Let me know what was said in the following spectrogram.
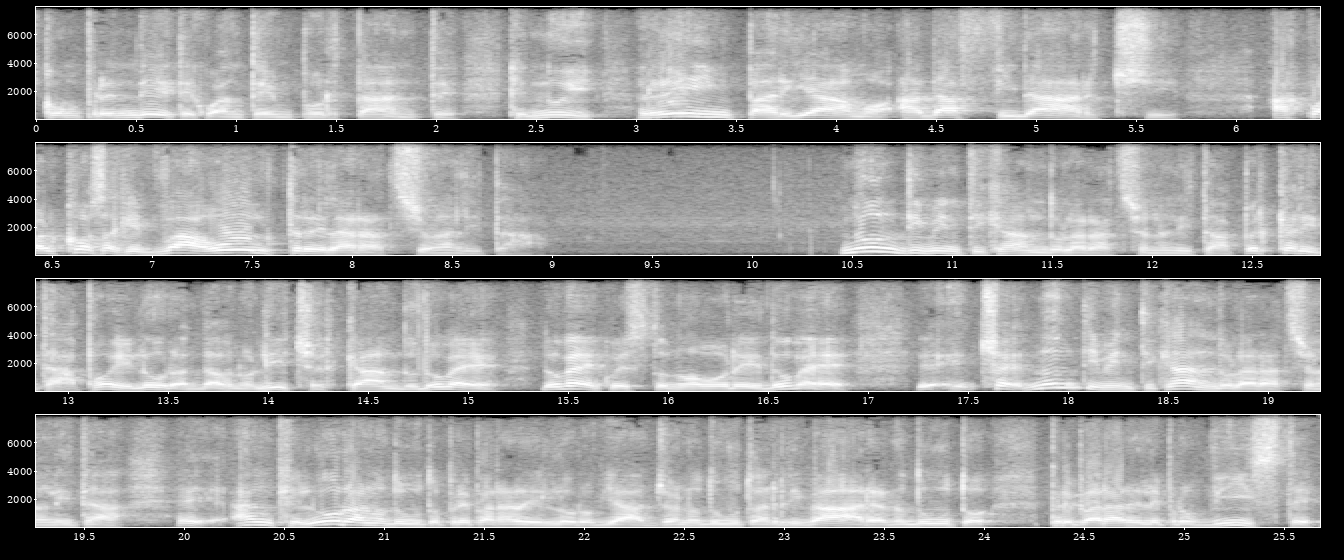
Comprendete quanto è importante che noi reimpariamo ad affidarci a qualcosa che va oltre la razionalità. Non dimenticando la razionalità, per carità, poi loro andavano lì cercando dov'è, dov'è questo nuovo re, dov'è, eh, cioè non dimenticando la razionalità, eh, anche loro hanno dovuto preparare il loro viaggio, hanno dovuto arrivare, hanno dovuto preparare le provviste,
